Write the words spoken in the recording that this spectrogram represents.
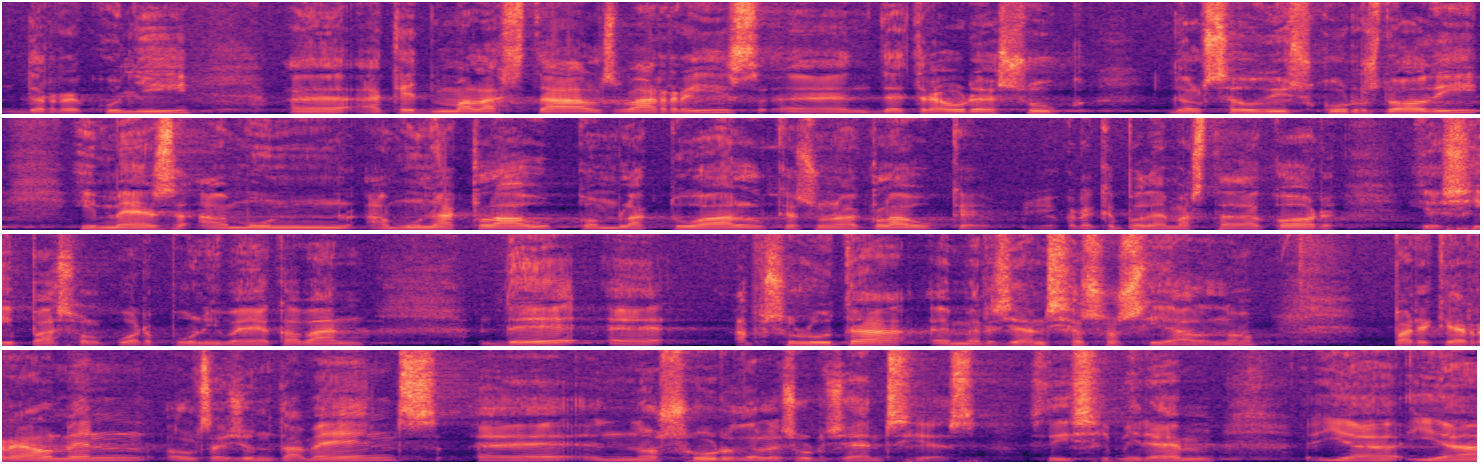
de recollir eh, aquest malestar als barris, eh, de treure suc del seu discurs d'odi i més amb, un, amb una clau com l'actual, que és una clau que jo crec que podem estar d'acord i així passa el quart punt i vaig acabant, de eh, absoluta emergència social. No? perquè realment els ajuntaments eh, no surt de les urgències. És dir, si mirem, hi ha, hi ha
